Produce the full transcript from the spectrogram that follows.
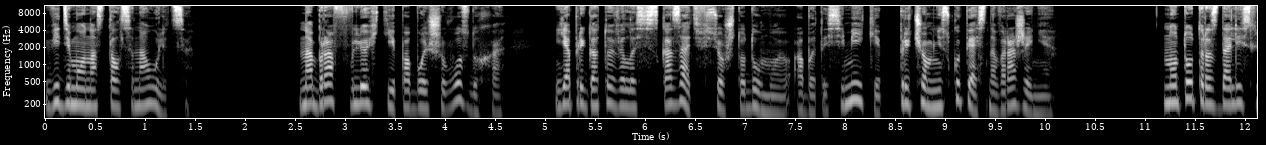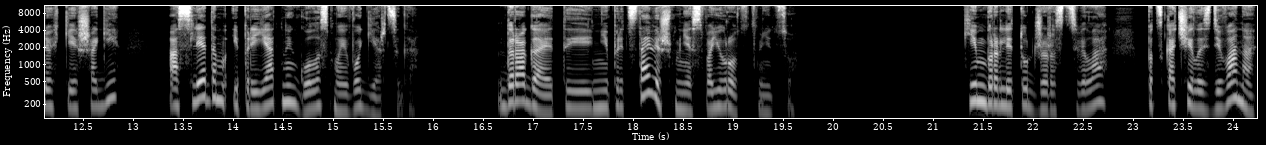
Видимо, он остался на улице. Набрав в легкие побольше воздуха, я приготовилась сказать все, что думаю об этой семейке, причем не скупясь на выражение. Но тут раздались легкие шаги, а следом и приятный голос моего герцога. «Дорогая, ты не представишь мне свою родственницу?» Кимберли тут же расцвела, подскочила с дивана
